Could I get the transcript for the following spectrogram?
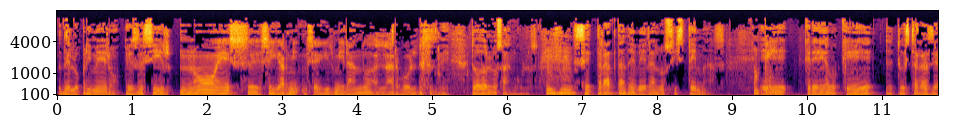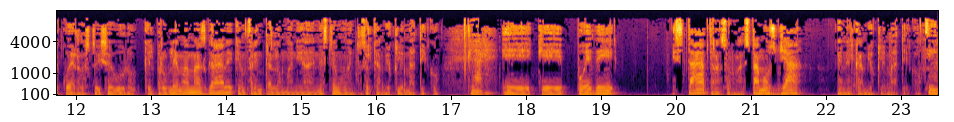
de lo primero, es decir, no es eh, seguir, seguir mirando al árbol desde todos los ángulos. Se trata de ver a los sistemas. Eh, creo que tú estarás de acuerdo, estoy seguro, que el problema más grave que enfrenta la humanidad en este momento es el cambio climático. Claro. Eh, que puede, está transformando, estamos ya en el cambio climático. Sí,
